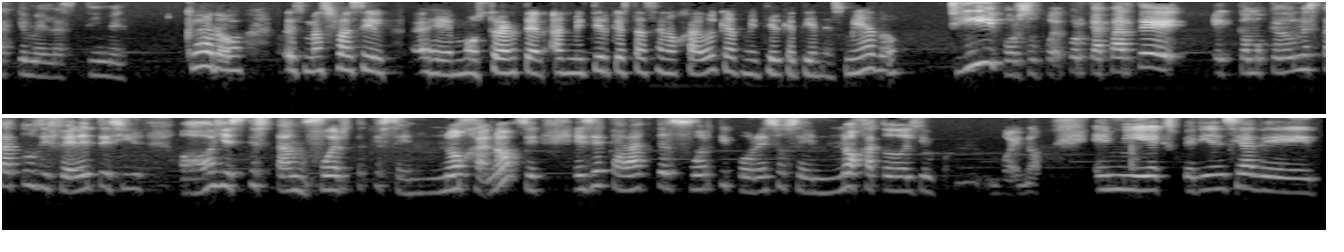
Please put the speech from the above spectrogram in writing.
a que me lastimen. Claro, es más fácil eh, mostrarte, admitir que estás enojado que admitir que tienes miedo. Sí, por supuesto, porque aparte eh, como que da un estatus diferente, decir, ay, es que es tan fuerte que se enoja, ¿no? Sí, es de carácter fuerte y por eso se enoja todo el tiempo. Bueno, en mi experiencia de,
